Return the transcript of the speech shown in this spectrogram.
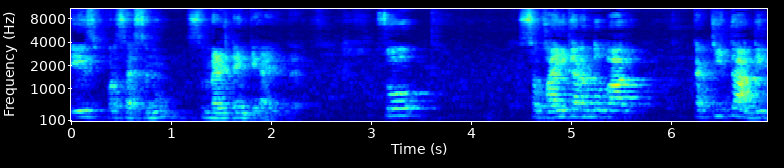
ਇਸ ਪ੍ਰੋਸੈਸ ਨੂੰ ਸਮੈਲਟਿੰਗ ਕਿਹਾ ਜਾਂਦਾ ਹੈ। ਸੋ ਸਫ਼ਾਈ ਕਰਨ ਤੋਂ ਬਾਅਦ, ਕੱਚੀ ਧਾਤ ਦੀ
